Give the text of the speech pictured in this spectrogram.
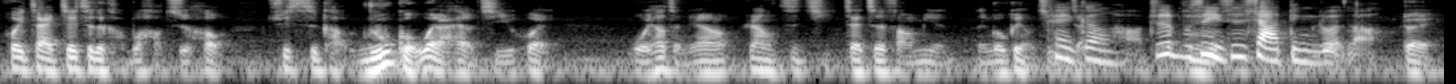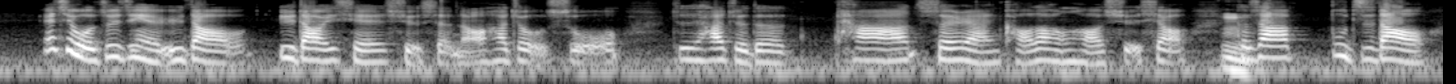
会在这次的考不好之后去思考，如果未来还有机会，我要怎么样让自己在这方面能够更有进展，可以更好，就是不是一次下定论了。对，因为其实我最近也遇到遇到一些学生，然后他就说，就是他觉得他虽然考到很好的学校，可是他不知道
